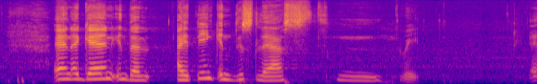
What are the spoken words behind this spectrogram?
And again, in the I think in this last, hmm, wait,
